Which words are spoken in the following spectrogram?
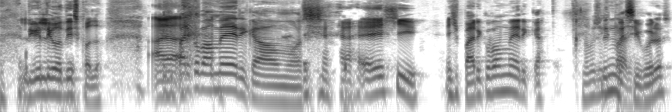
λίγο, λίγο δύσκολο. Έχει πάρει κόμμα Αμέρικα όμως. έχει, έχει πάρει κόμμα Αμέρικα. δεν είμαι σίγουρος.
